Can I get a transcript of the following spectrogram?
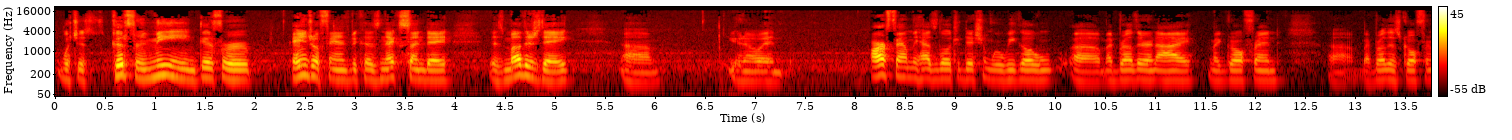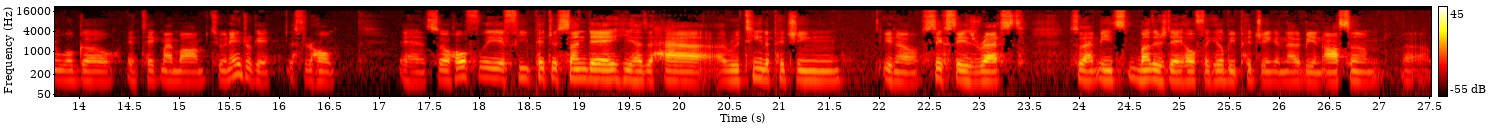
which is good for me and good for Angel fans because next Sunday is Mother's Day, um, you know, and our family has a little tradition where we go, uh, my brother and I, my girlfriend, uh, my brother's girlfriend will go and take my mom to an Angel game. That's for home. And so hopefully, if he pitches Sunday, he has a, ha- a routine of pitching, you know, six days rest. So that means Mother's Day, hopefully, he'll be pitching, and that'd be an awesome um,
